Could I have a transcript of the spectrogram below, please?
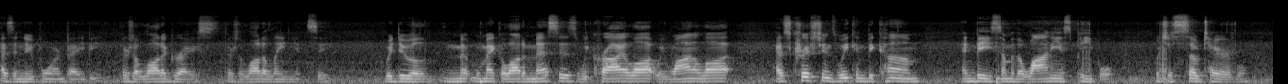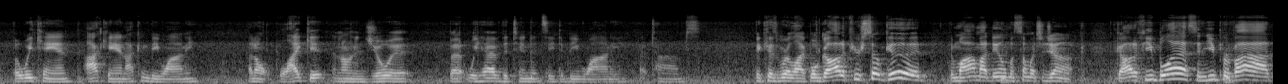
as a newborn baby. There's a lot of grace, there's a lot of leniency. We do a, we make a lot of messes, we cry a lot, we whine a lot. As Christians, we can become and be some of the whiniest people, which is so terrible. But we can. I can. I can be whiny. I don't like it. I don't enjoy it. But we have the tendency to be whiny at times. Because we're like, well, God, if you're so good, then why am I dealing with so much junk? God, if you bless and you provide,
